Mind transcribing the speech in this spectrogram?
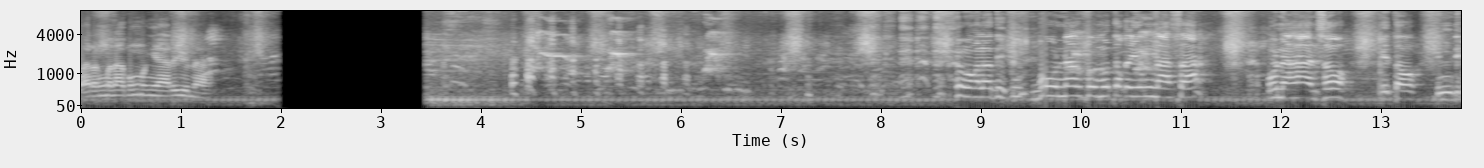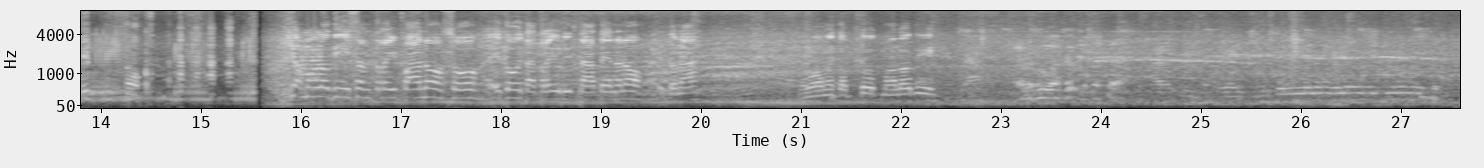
Parang malabong mangyari yun ah. mga lodi, bunang pumutok yung nasa unahan. So, ito, hindi putok. Yung mga lodi, isang try pa ano. So, ito, itatry ulit natin ano. Ito na. The moment of truth, mga lodi.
